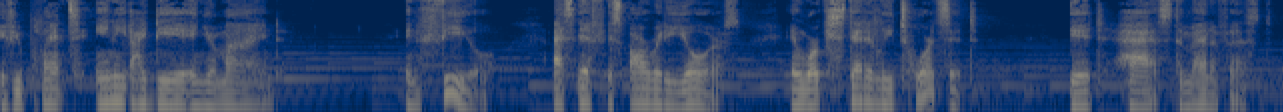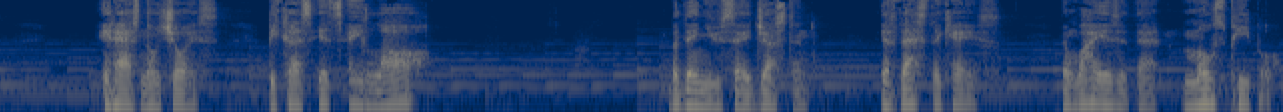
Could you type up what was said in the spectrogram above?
if you plant any idea in your mind and feel as if it's already yours and work steadily towards it, it has to manifest. It has no choice because it's a law. But then you say, Justin, if that's the case, then why is it that most people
